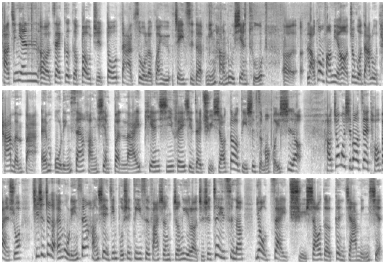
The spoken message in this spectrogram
好，今天呃，在各个报纸都大做了关于这一次的民航路线图。呃，老共方面哦，中国大陆他们把 M 五零三航线本来偏西飞，现在取消，到底是怎么回事哦？好，《中国时报》在头版说，其实这个 M 五零三航线已经不是第一次发生争议了，只是这一次呢，又再取消的更加明显。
